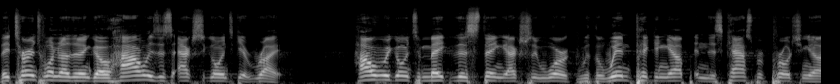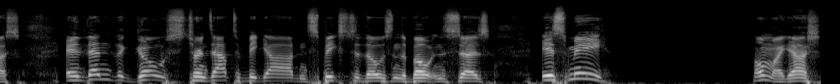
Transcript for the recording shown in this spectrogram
They turn to one another and go, How is this actually going to get right? How are we going to make this thing actually work with the wind picking up and this Casper approaching us? And then the ghost turns out to be God and speaks to those in the boat and says, it's me. Oh my gosh.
